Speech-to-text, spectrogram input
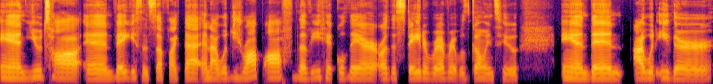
and Utah and Vegas and stuff like that and I would drop off the vehicle there or the state or wherever it was going to and then I would either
